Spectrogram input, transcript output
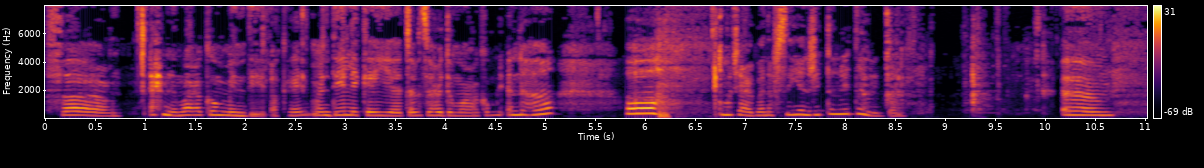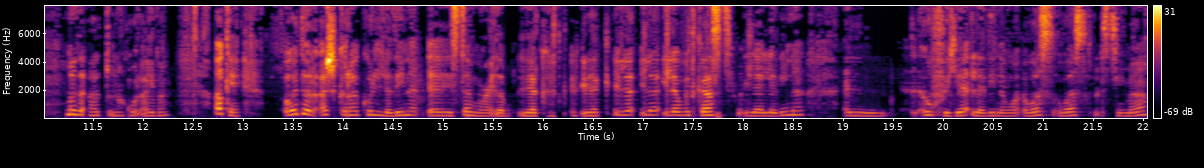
فاحملوا معكم منديل okay؟ منديل لكي تمسحوا دموعكم لأنها آه متعبة نفسيا جدا جدا جدا. ماذا أردت أن أقول أيضا؟ okay أود أن أشكر كل الذين يستمعوا إلى إلى إلى إلى, إلى بودكاستي وإلى الذين الأوفياء الذين واصلوا الاستماع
